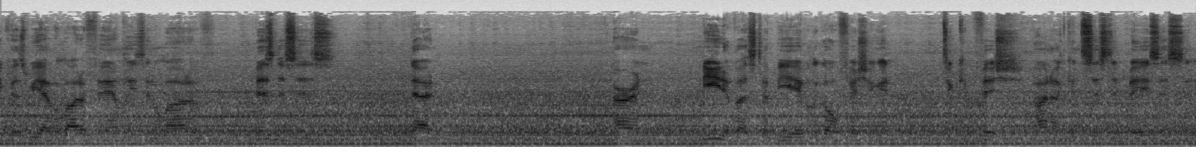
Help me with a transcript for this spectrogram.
because we have a lot of families and a lot of businesses that are in need of us to be able to go fishing and to fish on a consistent basis and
